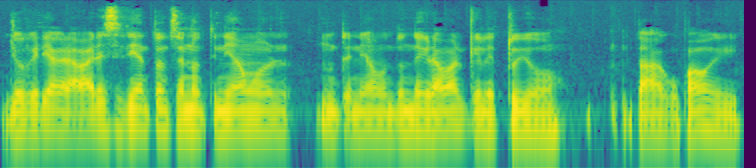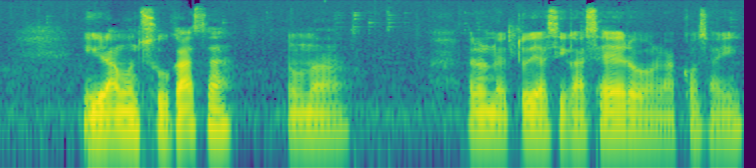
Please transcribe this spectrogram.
yo quería grabar ese día, entonces no teníamos, no teníamos dónde grabar, que el estudio estaba ocupado y, grabamos en su casa, en una, era un estudio así casero, las cosas ahí.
